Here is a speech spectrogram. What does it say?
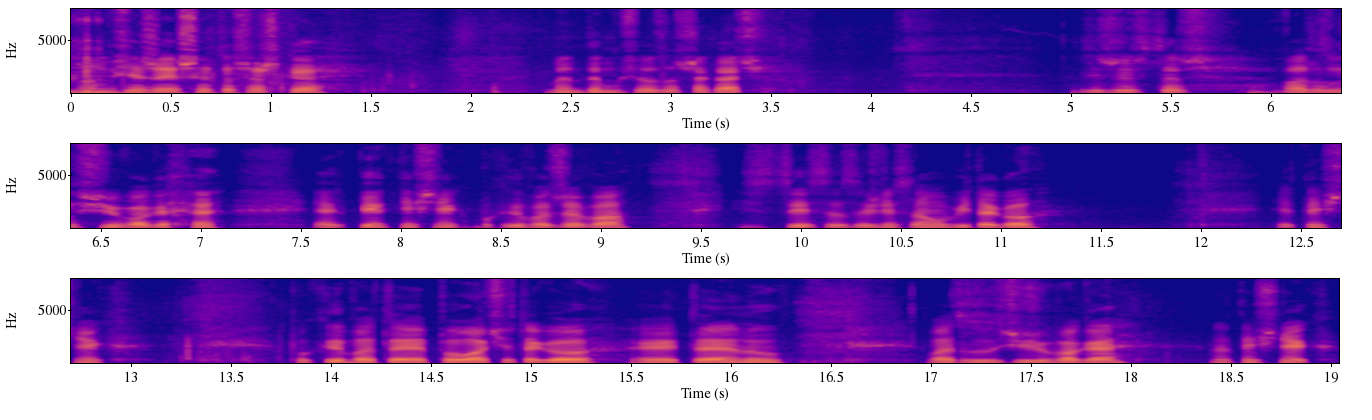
No myślę, że jeszcze troszeczkę będę musiał zaczekać. Widzę, że jest też warto zwrócić uwagę, jak pięknie śnieg pokrywa drzewa. Jest, jest to coś niesamowitego. Jak ten śnieg pokrywa te połacie tego e, terenu. Warto zwrócić uwagę na ten śnieg.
